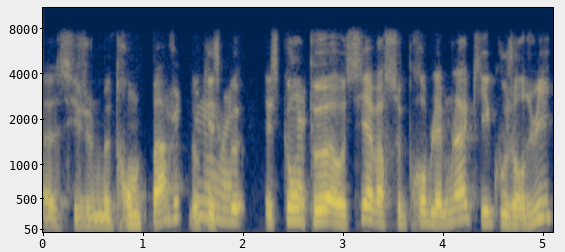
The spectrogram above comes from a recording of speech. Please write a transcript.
euh, si je ne me trompe pas. Donc, est-ce qu'on peut aussi avoir ce problème-là qui est qu'aujourd'hui,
